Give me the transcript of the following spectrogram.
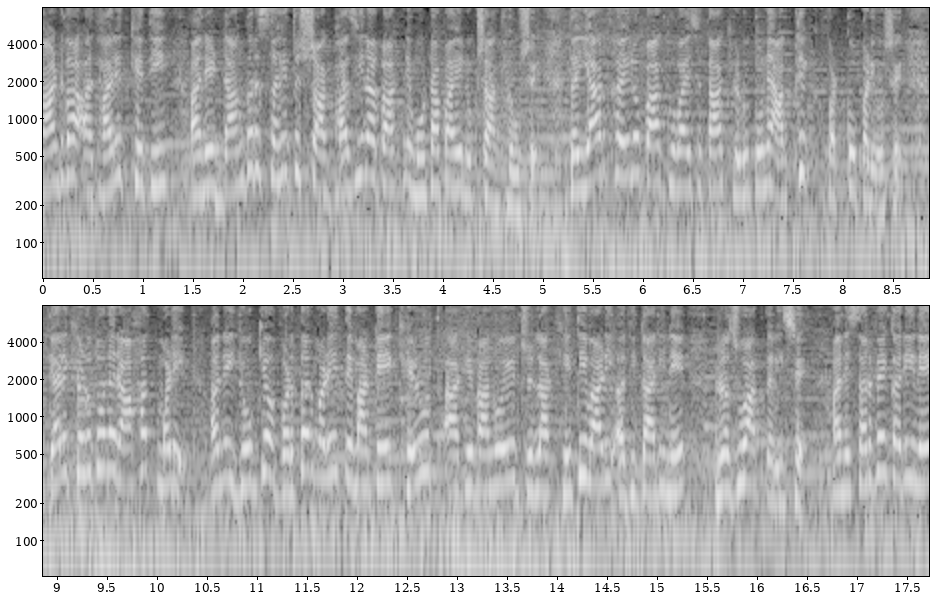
માંડવા આધારિત ખેતી અને ડાંગર સહિત શાકભાજીના પાકને મોટા પાયે નુકસાન થયું છે. તૈયાર થયેલો પાક ધોવાઈ જતા ખેડૂતોને આર્થિક ફટકો પડ્યો છે. ત્યારે ખેડૂતોને રાહત મળે અને યોગ્ય વળતર મળે તે માટે ખેડૂત આગેવાનોએ જિલ્લા ખેતીવાડી અધિકારીને રજૂઆત કરી છે અને સર્વે કરીને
